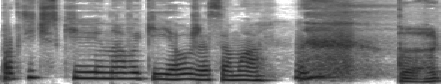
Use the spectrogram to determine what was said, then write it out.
Практические навыки я уже сама так.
